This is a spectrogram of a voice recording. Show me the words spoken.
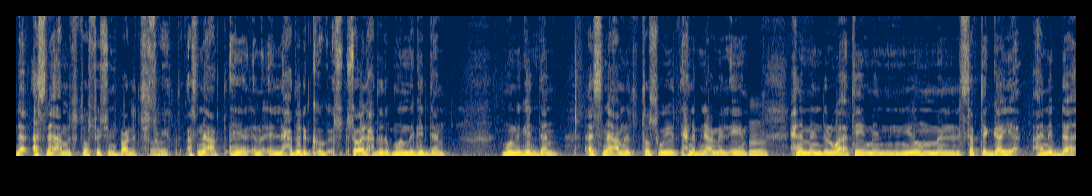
لا أثناء عملية التصويت مش بعد التصويت أثناء اللي حضرتك سؤال حضرتك مهم جدا. مهم جدا. أثناء عملية التصويت إحنا بنعمل إيه؟ إحنا من دلوقتي من يوم السبت الجاي هنبدأ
